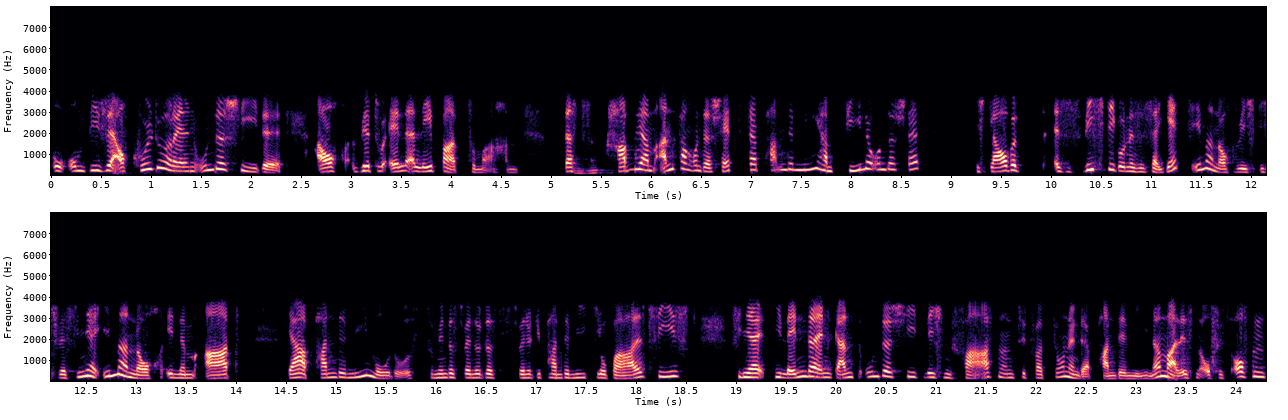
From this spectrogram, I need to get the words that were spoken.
um diese auch kulturellen Unterschiede auch virtuell erlebbar zu machen. Das mhm. haben wir am Anfang unterschätzt der Pandemie, haben viele unterschätzt ich glaube, es ist wichtig und es ist ja jetzt immer noch wichtig. Wir sind ja immer noch in einem Art ja, Pandemie-Modus. Zumindest wenn du das, wenn du die Pandemie global siehst, sind ja die Länder in ganz unterschiedlichen Phasen und Situationen der Pandemie. Ne? Mal ist ein Office offen,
